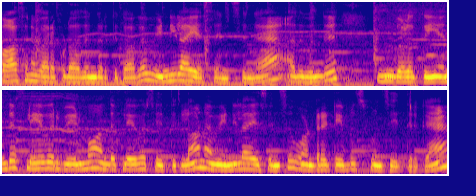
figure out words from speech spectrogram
வாசனை வரக்கூடாதுங்கிறதுக்காக வெண்ணிலா எசன்ஸுங்க அது வந்து உங்களுக்கு எந்த ஃப்ளேவர் வேணுமோ அந்த ஃப்ளேவர் சேர்த்துக்கலாம். நான் வெண்ணிலா எசன்ஸு ஒன்றரை டேபிள் ஸ்பூன் சேர்த்துருக்கேன்.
